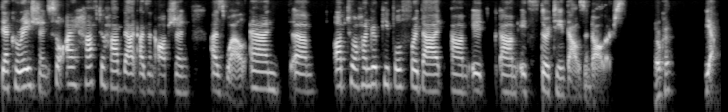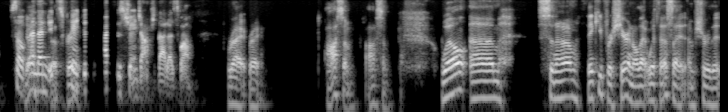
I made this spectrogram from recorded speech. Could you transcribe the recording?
decoration. So i have to have that as an option as well. And um, up to 100 people for that um, it um, it's $13000 okay. Yeah. So yeah, and then that's it great. changes, prices change after that as well. Right right. Awesome awesome well, um, Sanam, thank you for sharing all that with us. I, am sure that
